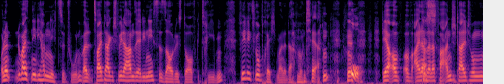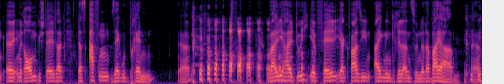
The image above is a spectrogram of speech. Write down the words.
Und dann, du weißt, nee, die haben nichts zu tun, weil zwei Tage später haben sie ja die nächste Sau durchs Dorf getrieben. Felix Lobrecht, meine Damen und Herren, Oh. der auf, auf einer seiner Veranstaltungen äh, in den Raum gestellt hat, dass Affen sehr gut brennen. Ja. Weil die halt durch ihr Fell ja quasi einen eigenen Grillanzünder dabei haben. Ja.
